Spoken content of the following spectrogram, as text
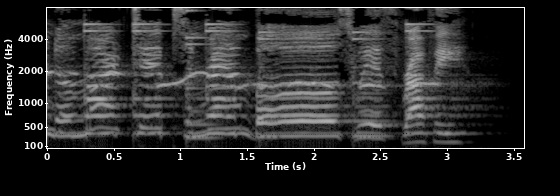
Random art tips and rambles with Rafi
